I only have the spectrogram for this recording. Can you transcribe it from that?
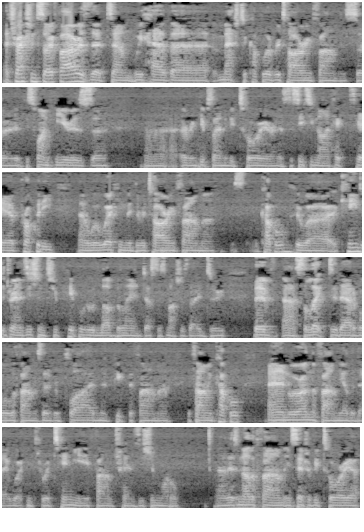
Attraction so far is that um, we have uh, matched a couple of retiring farmers. So this one here is uh, uh, over in Gippsland in Victoria, and it's a 69 hectare property. we're working with the retiring farmer couple who are keen to transition to people who love the land just as much as they do they've uh, selected out of all the farmers that have applied and they've picked the farmer, the farming couple. And we were on the farm the other day working through a 10 year farm transition model. Uh, there's another farm in central Victoria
